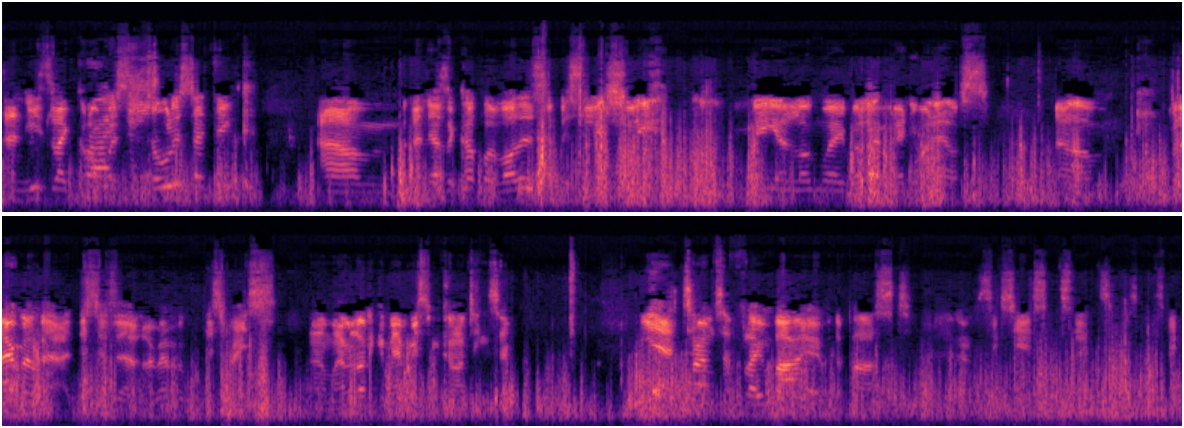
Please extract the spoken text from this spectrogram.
and he's like Right. almost the tallest, I think. Um, and there's a couple of others, and it's literally me a long way below anyone else. Um, but I remember this is a, I remember this race. Um, I have a lot of good memories from karting, so yeah, times have flown by over the past over six years since then. So it's, been.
